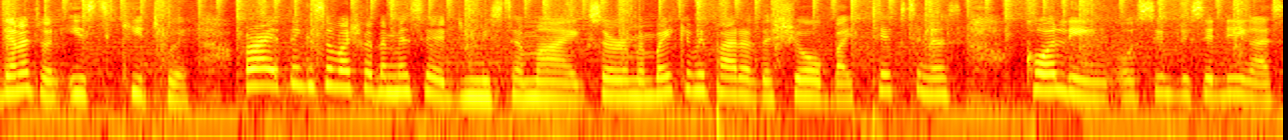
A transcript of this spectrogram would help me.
Garneton East Kitwe. All right, thank you so much for the message, Mr. Mike. So remember, you can be part of the show by texting us, calling, or simply sending us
